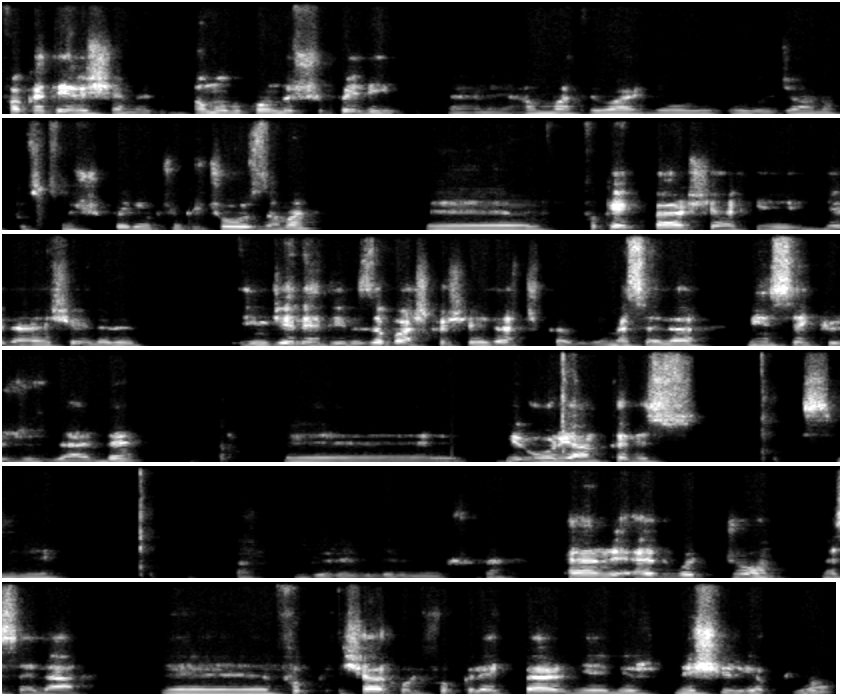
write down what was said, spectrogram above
fakat erişemedim. Ama bu konuda şüpheliyim. Yani Hammad rivayetli ol, olacağı noktasında şüpheliyim. Çünkü çoğu zaman e, Fıkh Ekber şerhi gelen şeyleri incelediğinizde başka şeyler çıkabiliyor. Mesela 1800'lerde e, bir oryantalist ismini görebilir miyim şurada? Henry Edward John. Mesela e, Fık, Şerhul Fıkhül Ekber diye bir neşir yapıyor.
